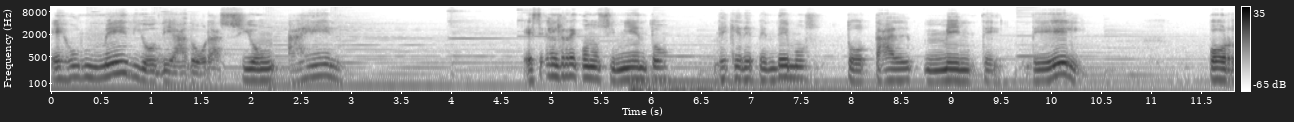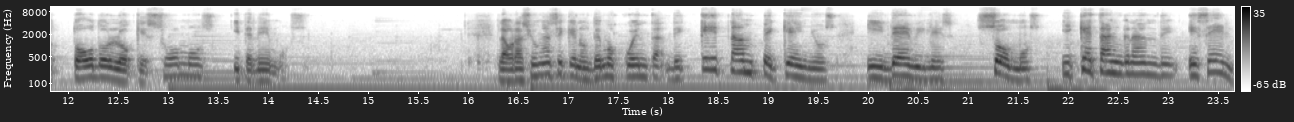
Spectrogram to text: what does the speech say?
Es un medio de adoración a Él. Es el reconocimiento de que dependemos totalmente de Él por todo lo que somos y tenemos. La oración hace que nos demos cuenta de qué tan pequeños y débiles somos y qué tan grande es Él.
